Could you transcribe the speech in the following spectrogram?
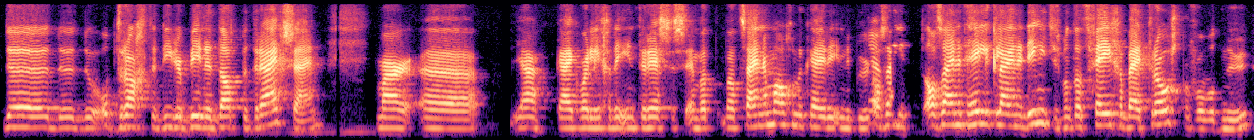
de, de, de opdrachten die er binnen dat bedrijf zijn. Maar ja, kijk waar liggen de interesses en wat, wat zijn de mogelijkheden in de buurt. Ja. Al, zijn het, al zijn het hele kleine dingetjes, want dat vegen bij Troost bijvoorbeeld nu,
